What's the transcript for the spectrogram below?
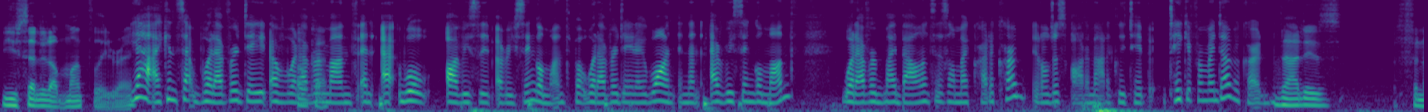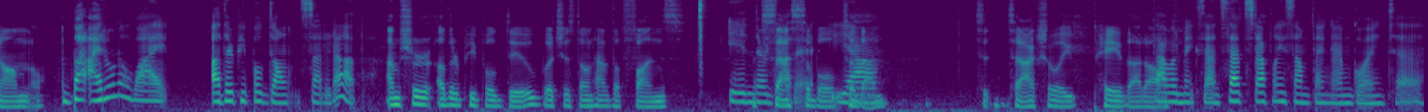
you set it up monthly right Yeah, I can set whatever date of whatever Okay. month, and uh, well, obviously every single month, but whatever date I want, and then every single month, whatever my balance is on my credit card, it'll just automatically take it, take it from my debit card. that is phenomenal But I don't know why other people don't set it up i'm sure other people do but just don't have the funds in their accessible debit. to them to, to actually pay that off That would make sense. That's definitely something I'm going to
